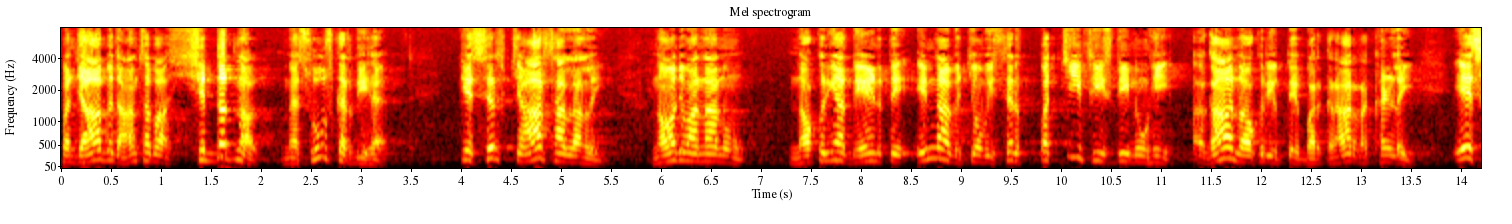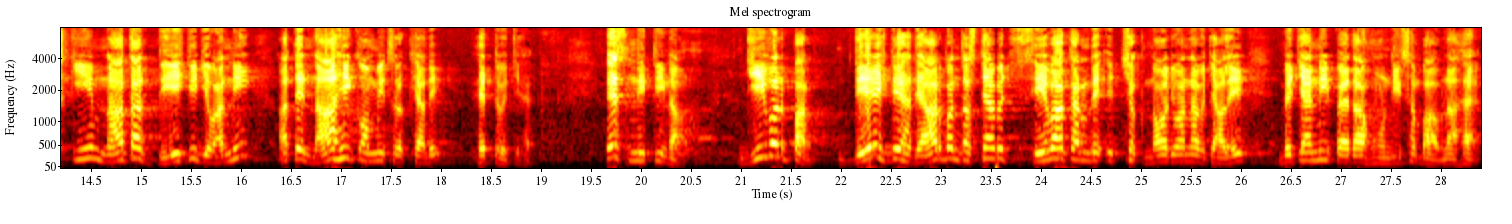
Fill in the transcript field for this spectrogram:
ਪੰਜਾਬ ਵਿਧਾਨ ਸਭਾ ਸ਼ਿੱਦਤ ਨਾਲ ਮਹਿਸੂਸ ਕਰਦੀ ਹੈ ਕਿ ਸਿਰਫ 4 ਸਾਲਾਂ ਲਈ ਨੌਜਵਾਨਾਂ ਨੂੰ ਨੌਕਰੀਆਂ ਦੇਣ ਤੇ ਇਹਨਾਂ ਵਿੱਚੋਂ ਵੀ ਸਿਰਫ 25% ਨੂੰ ਹੀ ਅਗਾਹ ਨੌਕਰੀ ਉੱਤੇ ਬਰਕਰਾਰ ਰੱਖਣ ਲਈ ਇਹ ਸਕੀਮ ਨਾ ਤਾਂ ਦੇਸ਼ ਦੀ ਜਵਾਨੀ ਅਤੇ ਨਾ ਹੀ ਕੌਮੀ ਸੁਰੱਖਿਆ ਦੇ ਹਿੱਤ ਵਿੱਚ ਹੈ। ਇਸ ਨੀਤੀ ਨਾਲ ਜੀਵਨ ਭਰ ਦੇਸ਼ ਦੇ ਹਥਿਆਰਬੰਦ ਦਸਤਿਆਂ ਵਿੱਚ ਸੇਵਾ ਕਰਨ ਦੇ ਇੱਛੁਕ ਨੌਜਵਾਨਾਂ ਵਿਚਾਲੇ ਬੇਚੈਨੀ ਪੈਦਾ ਹੋਣ ਦੀ ਸੰਭਾਵਨਾ ਹੈ।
